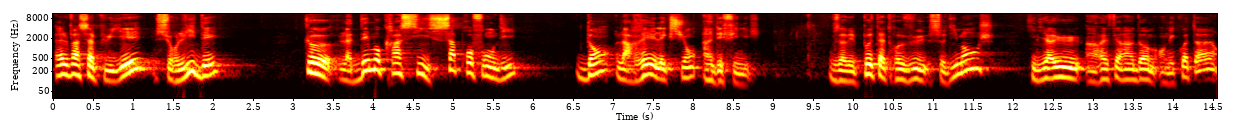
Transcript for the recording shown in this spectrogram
elle va s'appuyer sur l'idée que la démocratie s'approfondit dans la réélection indéfinie. Vous avez peut-être vu ce dimanche qu'il y a eu un référendum en Équateur.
